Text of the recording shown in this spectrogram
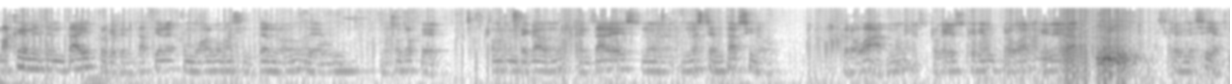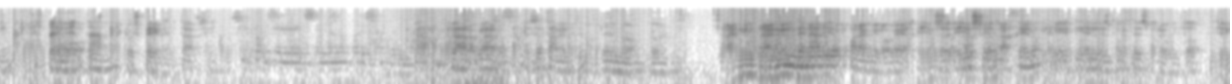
Más que me tentáis, porque tentación es como algo más interno, ¿no? De nosotros que estamos en pecado, ¿no? Tentar es, no, no es tentar, sino probar, ¿no? Porque ellos querían probar que él era el Mesías, ¿no? Experimentar, O, o experimentar, sí. Sí, porque el Señor no puede ser tentado. Claro, claro, exactamente. Él no, claro. Traerme un denario para que lo vea. Entonces, ellos se lo trajeron y él entonces preguntó, ¿de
